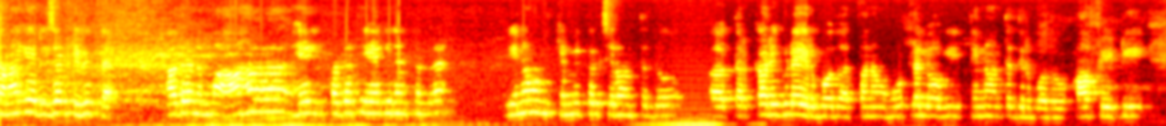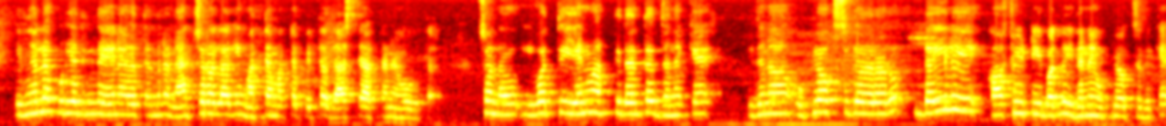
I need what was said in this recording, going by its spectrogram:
ಚೆನ್ನಾಗೇ ರಿಸಲ್ಟ್ ಇರುತ್ತೆ. ಆದರೆ ನಮ್ಮ ಆಹಾರ ಹೇಗೆ ಪದ್ಧತಿ ಹೇಗಿದೆ ಅಂತಂದರೆ ಏನೋ ಒಂದು ಕೆಮಿಕಲ್ಸ್ ಇರೋವಂಥದ್ದು ತರಕಾರಿಗಳೇ ಇರ್ಬೋದು, ಅಥವಾ ನಾವು ಹೋಟ್ಲಲ್ಲಿ ಹೋಗಿ ತಿನ್ನುವಂಥದ್ದು ಇರ್ಬೋದು ಕಾಫಿ ಟೀ ಇದನ್ನೆಲ್ಲ ಕುಡಿಯೋದ್ರಿಂದ ಏನಾಗುತ್ತೆ ಅಂದರೆ ನ್ಯಾಚುರಲ್ ಆಗಿ ಮತ್ತೆ ಮತ್ತೆ ಪಿತ್ತ ಜಾಸ್ತಿ ಆಗ್ತಾನೆ ಹೋಗುತ್ತೆ. ಸೊ ನಾವು ಇವತ್ತು ಏನು ಆಗ್ತಿದೆ ಅಂತ ಜನಕ್ಕೆ ಇದನ್ನ ಉಪಯೋಗಿಸಿದವರು ಡೈಲಿ ಕಾಫಿ ಟೀ ಬದಲು ಇದನ್ನೇ ಉಪಯೋಗಿಸೋದಕ್ಕೆ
